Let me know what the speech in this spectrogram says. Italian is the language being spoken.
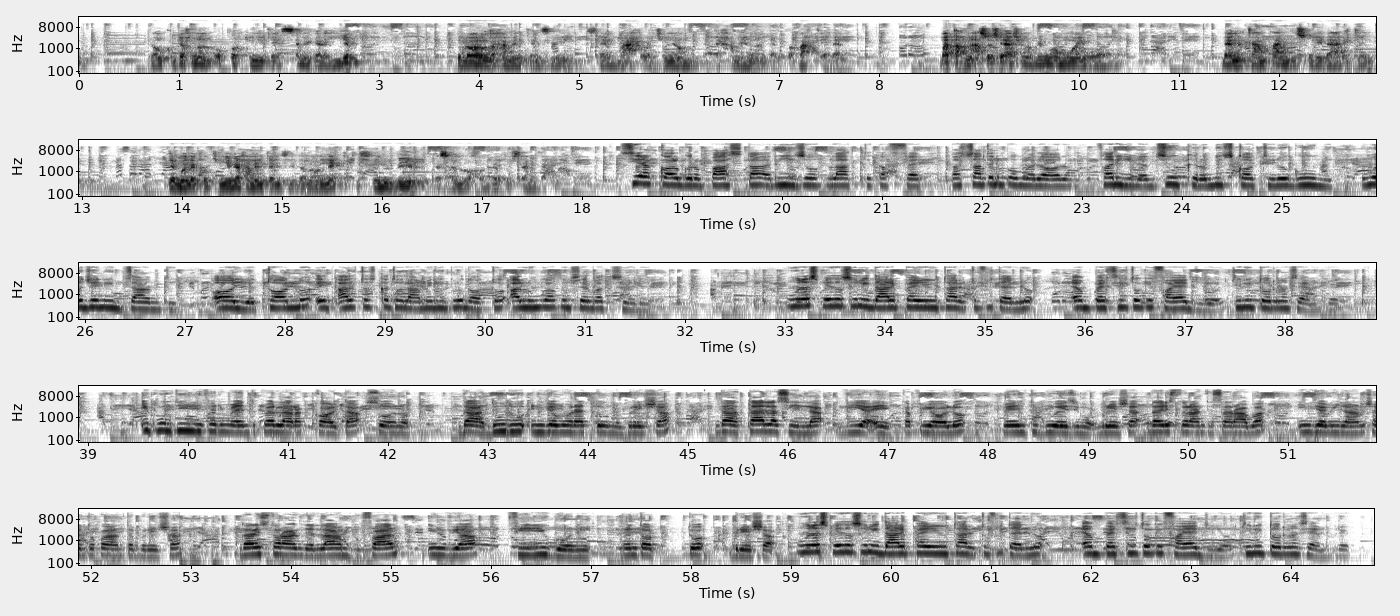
Donc jox nañ opportunité sénégalais yëpp loolu nga xamante ni seen baax ci ñoom xamee nañ leen ko baaxee leen. Ba tax na association bi moom mooy woote. Benn campagne de solidarité jëmale ko ci ñi nga xamante ni si danoo nekk ci suñu biir te seen loxo jotul seen gannaaw Si raccolgono pasta, riso, latte, caffè, passata di pomodoro, farina, zucchero, biscotti, legumi, omogenizzanti, olio, tonno ed alto scatolame di prodotto a lunga conservazione. Una spesa solidale per aiutare tuo fratello è un prestito che fai a Dio, ti ritorna sempre. I punti di riferimento per la raccolta sono da Dudu in via Moretto 1 Brescia, da Talla Silla via E Capriolo 22 Brescia, dal ristorante Saraba in via Milano 140 Brescia, dal ristorante Lamp Fal in via Fili Ugoni 38 Brescia. Una spesa solidale per aiutare tuo fratello è un prestito che fai a Dio, ti ritorna sempre.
